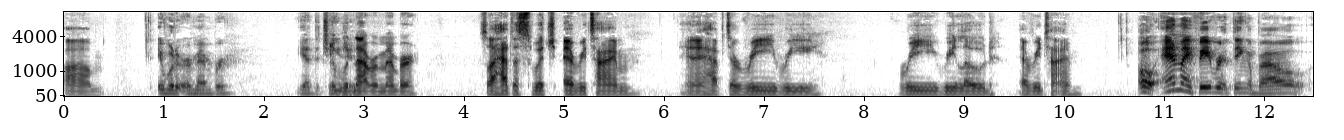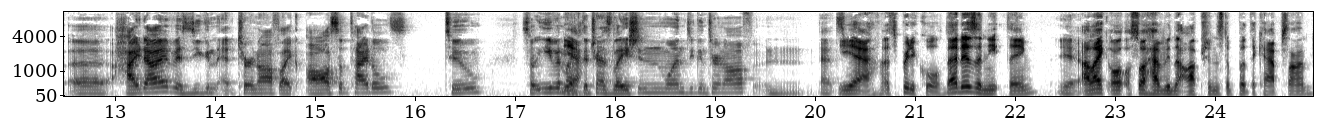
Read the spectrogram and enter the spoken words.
um, It wouldn't remember. You had to change. it would it. not remember, so I had to switch every time, and I have to re re re reload every time. Oh, and my favorite thing about uh, HIDIVE is you can uh, turn off like all subtitles too. So even like Yeah. the translation ones you can turn off, and that's Yeah, that's pretty cool. That is a neat thing. yeah. I like also having the options to put the caps on.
